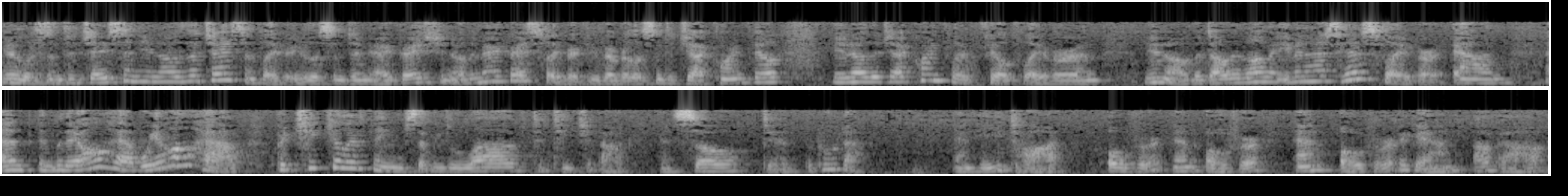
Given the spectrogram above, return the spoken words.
You listen to Jason, you know the Jason flavor. You listen to Mary Grace, you know the Mary Grace flavor. If you've ever listened to Jack Kornfield, you know the Jack Kornfield flavor. And, you know, the Dalai Lama even has his flavor. And, and, and they all have, we all have particular things that we love to teach about. And so did the Buddha. And he taught over and over and over again about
